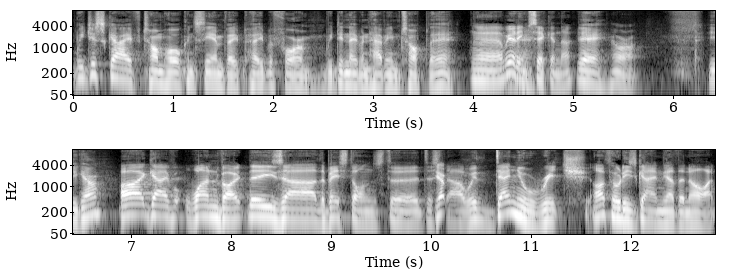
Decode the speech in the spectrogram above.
we just gave Tom Hawkins the MVP before him. We didn't even have him top there. Yeah, we had him second though. Yeah, all right. You going? I gave one vote. These are the best ons to, to Yep. start with. Daniel Rich, I thought his game the other night,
